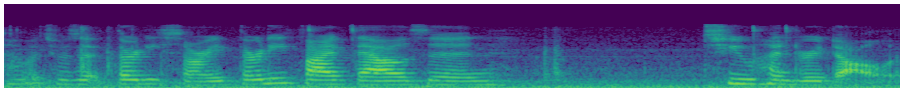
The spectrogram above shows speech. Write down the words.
how much was it? 30, sorry, $35,200.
